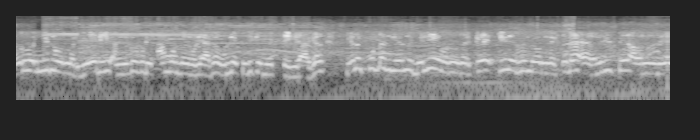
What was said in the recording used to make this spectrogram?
ஒருவர் மீது ஒருவர் ஏறி அங்கு இருக்கக்கூடிய காம்பவுண்ட் வழியாக உள்ளே குதிக்க முயற்சி செய்கிறார்கள். மேலும் கூட்டத்திலிருந்து வெளியே வருவதற்கு கீழே விழுந்தவர்களை கூட விதித்து அவர்களுடைய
